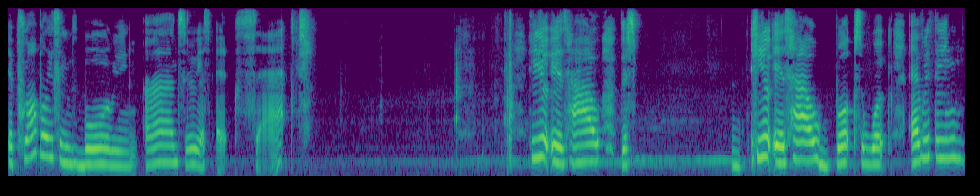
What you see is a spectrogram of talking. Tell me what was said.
It probably seems boring and serious, except here is how this here is how books work. Everything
